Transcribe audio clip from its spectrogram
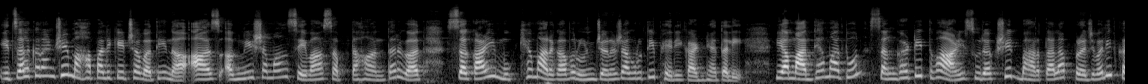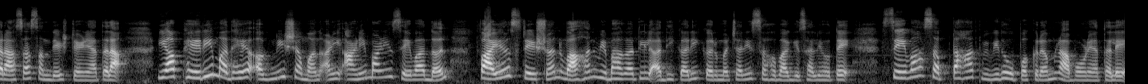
इचलकरंजी महापालिकेच्या वतीनं आज अग्निशमन सेवा सप्ताह अंतर्गत सकाळी मुख्य मार्गावरून जनजागृती फेरी काढण्यात आली. या माध्यमातून संघटित व्हा आणि सुरक्षित भारताला प्रज्वलित करा असा संदेश देण्यात आला. या फेरीमध्ये अग्निशमन आणि आणीबाणी सेवा दल फायर स्टेशन वाहन विभागातील अधिकारी कर्मचारी सहभागी झाले होते. सेवा सप्ताहात विविध उपक्रम राबवण्यात आले.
